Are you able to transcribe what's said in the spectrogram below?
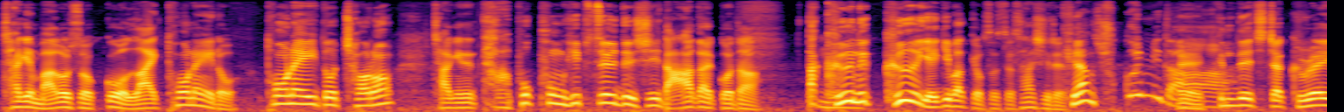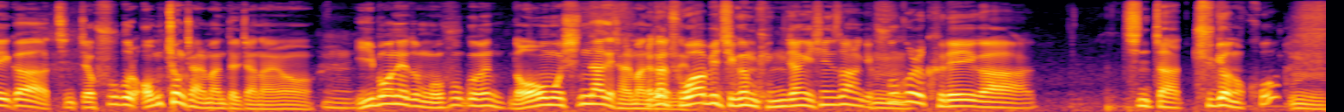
자기는 막을 수 없고 like tornado. 토네이도처럼 자기는 다 폭풍 휩쓸듯이 나아갈 거다. 딱그그 얘기밖에 없었어요 사실은. 그냥 축구입니다. 네, 근데 진짜 그레이가 진짜 hook을 엄청 잘 만들잖아요. 이번에도 뭐 hook은 너무 신나게 잘 음. 만들었네요. 조합이 지금 굉장히 신선한 게 음. hook을 그레이가 진짜 죽여놓고 음.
